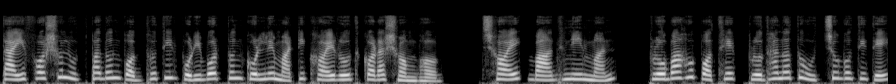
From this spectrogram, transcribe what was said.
তাই ফসল উৎপাদন পদ্ধতির পরিবর্তন করলে মাটি ক্ষয় রোধ করা সম্ভব। ছয়, বাঁধ নির্মাণ। প্রবাহ পথে প্রধানত উচ্চগতিতে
